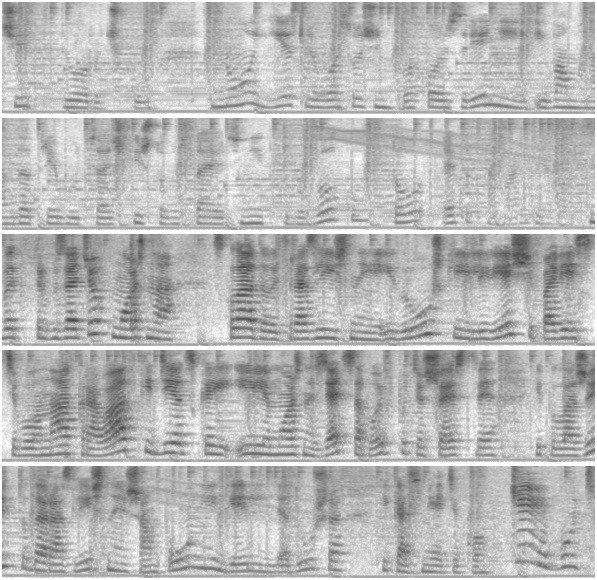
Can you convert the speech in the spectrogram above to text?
четверочку. Но если у вас очень плохое зрение и вам иногда требуются очки, чтобы ставить нитку в иголку, то этот товар для вас. В этот рюкзачок можно складывать различные игрушки или вещи, повесить его на кроватке детской, или можно взять с собой в путешествие и положить туда различные шампуни, гели для душа и косметику. Что-нибудь.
